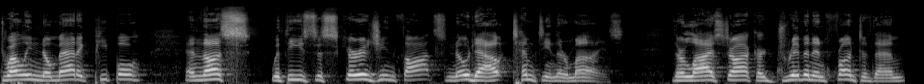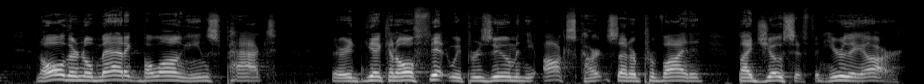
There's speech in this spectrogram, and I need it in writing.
dwelling nomadic people, and thus, with these discouraging thoughts, no doubt tempting their minds. Their livestock are driven in front of them, and all their nomadic belongings packed. They can all fit, we presume, in the ox carts that are provided by Joseph. And here they are,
